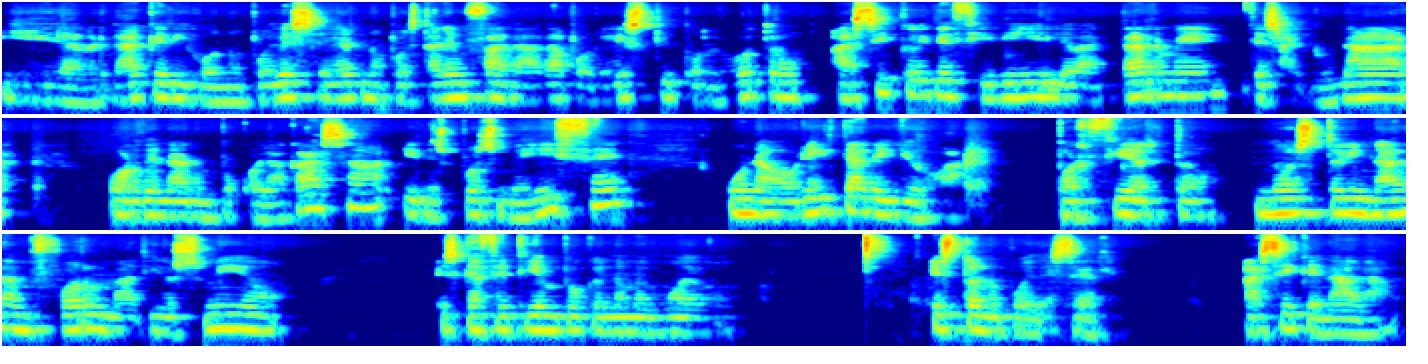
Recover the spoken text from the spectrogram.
Y la verdad que digo, no puede ser, no puedo estar enfadada por esto y por lo otro. Así que hoy decidí levantarme, desayunar, ordenar un poco la casa y después me hice una horita de yoga. Por cierto, no estoy nada en forma, Dios mío. Es que hace tiempo que no me muevo. Esto no puede ser. Así que nada,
